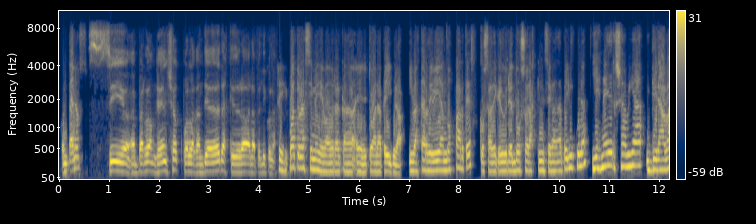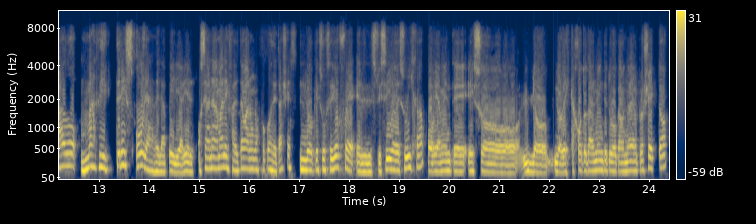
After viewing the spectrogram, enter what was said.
Contanos. Sí, eh, perdón, quedé en shock por la cantidad de horas que duraba la película. Sí, cuatro horas y media va a durar cada, eh, toda la película. Iba a estar dividida en dos partes, cosa de que dure dos horas quince cada película. Y Snyder ya había grabado más de tres horas de la peli, Ariel. O sea, nada más le faltaban unos pocos detalles. Lo que sucedió fue el suicidio de su hija. Obviamente eso lo, lo descajó totalmente, tuvo que abandonar el proyecto.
